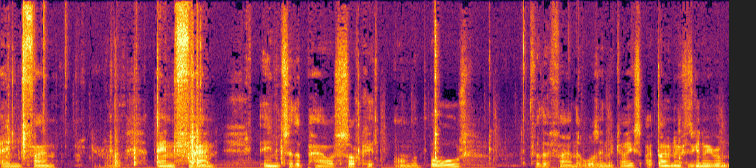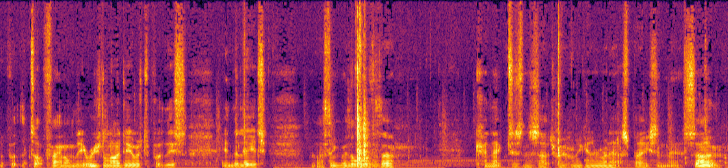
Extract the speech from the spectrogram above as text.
end fan end fan into the power socket on the board for the fan that was in the case. I don't know if there's going to be room to put the top fan on. The original idea was to put this in the lid. But I think with all of the connectors and such, we're probably going to run out of space in there. So,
